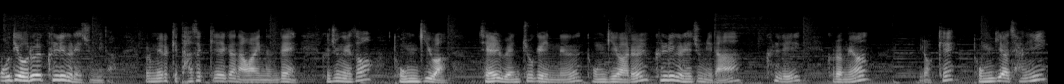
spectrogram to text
오디오를 클릭을 해줍니다. 그러면 이렇게 다섯 개가 나와 있는데 그 중에서 동기화 제일 왼쪽에 있는 동기화를 클릭을 해줍니다. 클릭. 그러면 이렇게 동기화 창이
